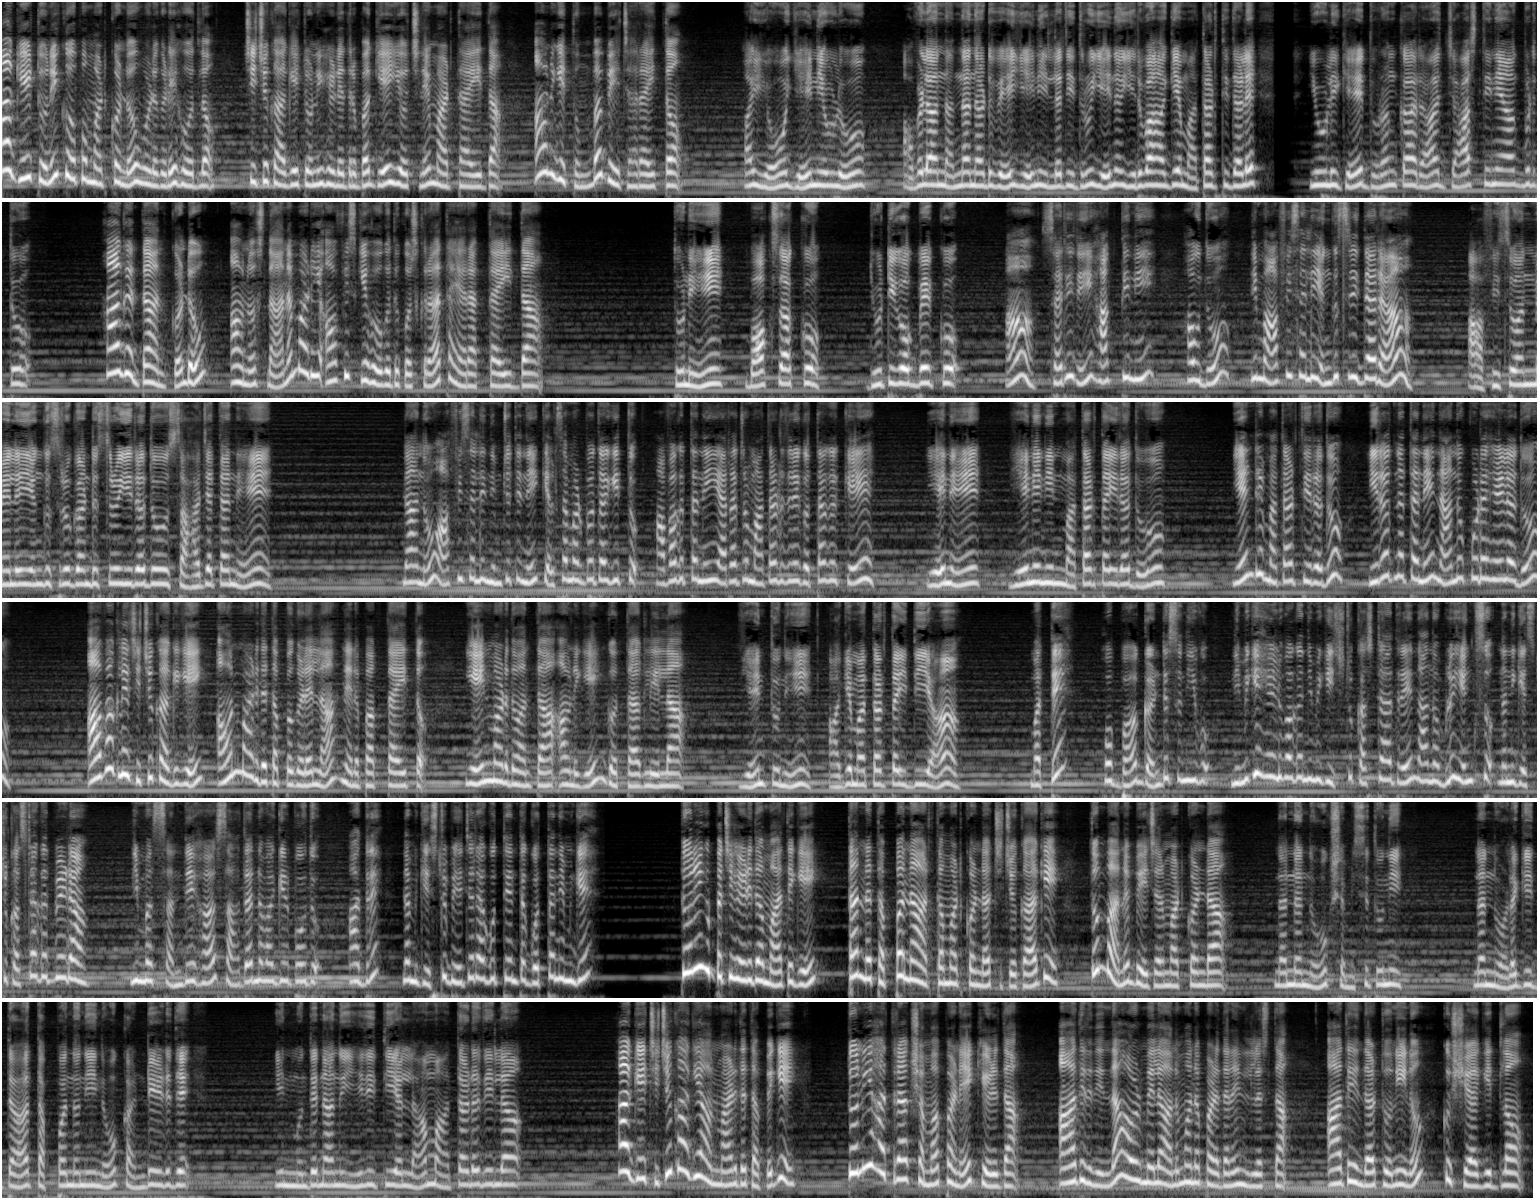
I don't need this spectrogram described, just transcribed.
ಹಾಗೆ ಟೋನಿ ಕೋಪ ಮಾಡ್ಕೊಂಡು ಒಳಗಡೆ ಹೋದ್ಲು. ಚಿಚುಕಾಗಿ ಟೋನಿ ಹೇಳಿದ್ರ ಬಗ್ಗೆ ಯೋಚನೆ ಮಾಡ್ತಾ ಇದ್ದ. ಅವನಿಗೆ ತುಂಬಾ ಬೇಜಾರಾಯ್ತು. ಅಯ್ಯೋ ಏನಿವಳು? ಅವಳ ನನ್ನ ನಡುವೆ ಏನು ಇಲ್ಲದಿದ್ರು ಏನೋ ಇರುವ ಹಾಗೆ ಮಾತಾಡ್ತಿದ್ದಾಳೆ. ಇವಳಿಗೆ ದುರಂಕಾರ ಜಾಸ್ತಿನೇ ಆಗ್ಬಿಡ್ತು. ಹಾಗಂತ ಅನ್ಕೊಂಡು ಅವನು ಸ್ನಾನ ಮಾಡಿ ಆಫೀಸ್ಗೆ ಹೋಗೋದಕ್ಕೋಸ್ಕರ ತಯಾರಾಗ್ತಾ ಇದ್ದ. ತುಣಿ ಬಾಕ್ಸ್ ಹಾಕು. ಡ್ಯೂಟಿಗೆ ಹೋಗ್ಬೇಕು. ಆ ಸರಿ ರೀ ಹಾಕ್ತೀನಿ. ಹೌದು ನಿಮ್ಮ ಆಫೀಸಲ್ಲಿ ಹೆಂಗಸ್ರಿದ್ದಾರಾ ಆಫೀಸು ಅಂದ್ಮೇಲೆ ಹೆಂಗಸ್ರು ಗಂಡಸ್ರು ಇರೋದು ಸಹಜ ತಾನೇ. ನಾನು ಆಫೀಸಲ್ಲಿ ನಿಮ್ ಜೊತೆನೆ ಕೆಲಸ ಮಾಡ್ಬೋದಾಗಿತ್ತು. ಅವಾಗ ತಾನೇ ಯಾರಾದ್ರೂ ಮಾತಾಡಿದ್ರೆ ಗೊತ್ತಾಗಕ್ಕೆ? ಏನೇ ಏನೇ ನೀನ್ ಮಾತಾಡ್ತಾ ಇರೋದು? ಏನ್ರಿ ಮಾತಾಡ್ತಿರೋದು? ಇರೋದ್ನ ತಾನೇ ನಾನು ಕೂಡ ಹೇಳೋದು. ಆವಾಗ್ಲೇ ಚಿಚುಕಾಗಿಗೆ ಅವನ್ ಮಾಡಿದ ತಪ್ಪುಗಳೆಲ್ಲ ನೆನಪಾಗ್ತಾ ಇತ್ತು. ಏನ್ ಮಾಡೋದು ಅಂತ ಅವನಿಗೆ ಗೊತ್ತಾಗ್ಲಿಲ್ಲ. ಏನ್ ತುನಿ ಹಾಗೆ ಮಾತಾಡ್ತಾ ಇದ್ದೀಯಾ? ಮತ್ತೆ ಒಬ್ಬ ಗಂಡಸು ನೀವು. ನಿಮಗೆ ಹೇಳುವಾಗ ನಿಮಗೆ ಇಷ್ಟು ಕಷ್ಟ ಆದ್ರೆ ನಾನೊಬ್ಳು ಹೆಂಗ್ಸು? ನನಗೆ ಎಷ್ಟು ಕಷ್ಟ ಆಗದ್ ಬೇಡ. ನಿಮ್ಮ ಸಂದೇಹ ಸಾಧಾರಣವಾಗಿರ್ಬೋದು. ಆದ್ರೆ ನಮ್ಗೆ ಎಷ್ಟು ಬೇಜಾರಾಗುತ್ತೆ ಅಂತ ಗೊತ್ತಾ ನಿಮ್ಗೆ? ತುನಿಗುಪ್ಪಚ್ಚಿ ಹೇಳಿದ ಮಾತಿಗೆ ತನ್ನ ತಪ್ಪನ್ನ ಅರ್ಥ ಮಾಡ್ಕೊಂಡ ಚಿಚುಕಾಗೆ ತುಂಬಾನು ಬೇಜಾರ್ ಮಾಡ್ಕೊಂಡ. ನನ್ನನ್ನು ಕ್ಷಮಿಸು ತುನಿ. ನನ್ನೊಳಗಿದ್ದ ತಪ್ಪನ್ನು ನೀನು ಕಂಡು ಹಿಡಿದೆ. ಇನ್ ಮುಂದೆ ನಾನು ಈ ರೀತಿಯೆಲ್ಲ ಮಾತಾಡೋದಿಲ್ಲ. ಹಾಗೆ ಚಿಚುಕಾಗಿ ಅವನ್ ಮಾಡಿದ ತಪ್ಪಿಗೆ ಟುನಿ ಹತ್ರ ಕ್ಷಮಾಪಣೆ ಕೇಳ್ದ. ಆ ದಿನದಿಂದ ಅವಳ ಮೇಲೆ ಅನುಮಾನ ಪಡೆದನೆ ನಿಲ್ಲಿಸ್ದ. ಆದ್ರಿಂದ ಟೊನಿನು ಖುಷಿಯಾಗಿದ್ಲು.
